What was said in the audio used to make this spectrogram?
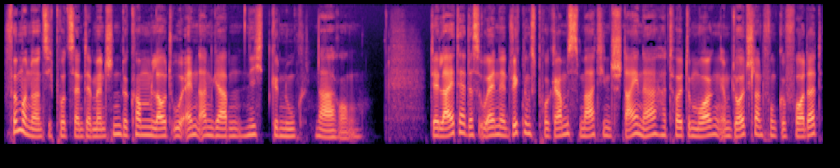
95 Prozent der Menschen bekommen laut UN-Angaben nicht genug Nahrung. Der Leiter des UN-Entwicklungsprogramms Martin Steiner hat heute Morgen im Deutschlandfunk gefordert,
